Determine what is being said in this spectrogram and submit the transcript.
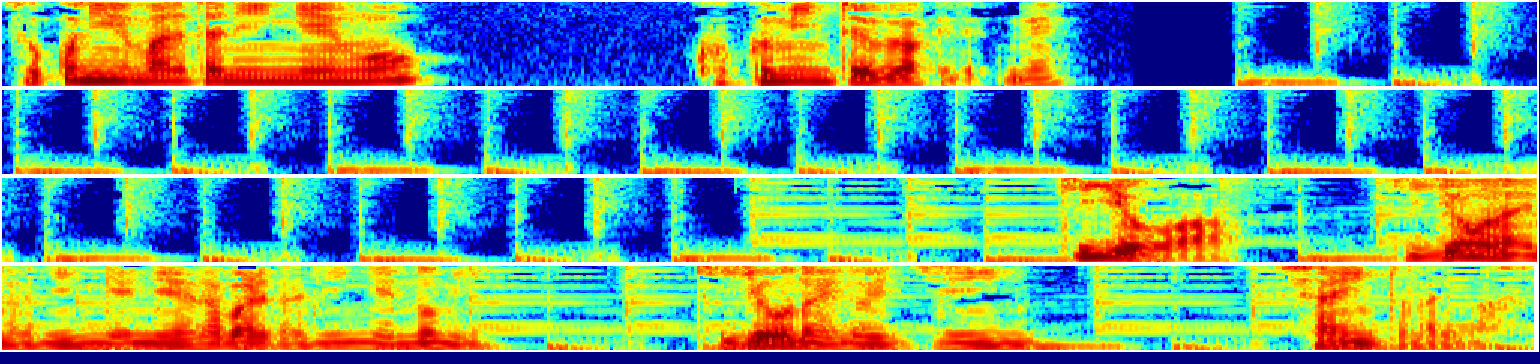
そこに生まれた人間を国民と呼ぶわけですね。企業は企業内の人間に選ばれた人間のみ、企業内の一員、社員となります。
